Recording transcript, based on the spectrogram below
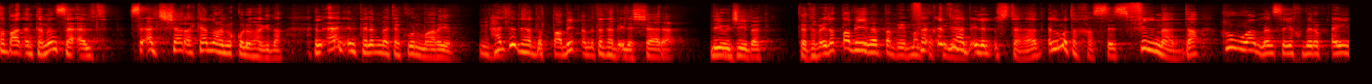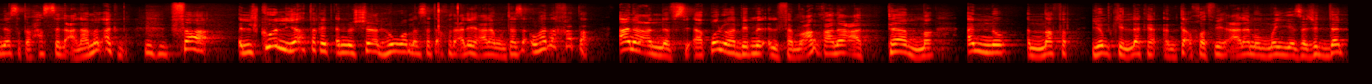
طبعا أنت من سألت؟ سألت الشارع راهم يقولوا هكذا. الآن أنت لما تكون مريض هل تذهب للطبيب أم تذهب إلى الشارع ليجيبك؟ تذهب إلى الطبيب. إلى الطبيب منطقيا. فاذهب إلى الأستاذ المتخصص في المادة. هو من سيخبرك أين ستحصل العلامة الأكبر. فالكل يعتقد أن الشعر هو من ستأخذ عليه علامة ممتازة وهذا خطأ. أنا عن نفسي أقولها بملء الفم وعن قناعة تامة أنه النثر يمكن لك أن تأخذ فيه علامة مميزة جدا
